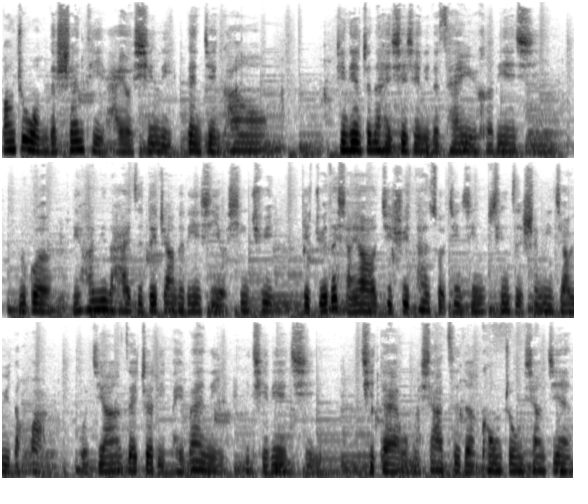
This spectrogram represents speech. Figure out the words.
帮助我们的身体还有心理更健康哦。今天真的很谢谢你的参与和练习。如果您和您的孩子对这样的练习有兴趣，也觉得想要继续探索进行亲子生命教育的话，我将在这里陪伴你一起练习。期待我们下次的空中相见。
